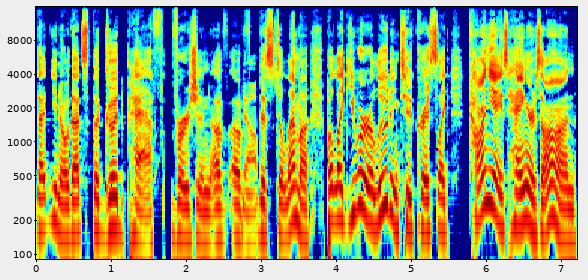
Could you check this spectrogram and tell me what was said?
that you know that's the good path version of of Yeah. this dilemma. But like you were alluding to, Chris, like Kanye's hangers on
